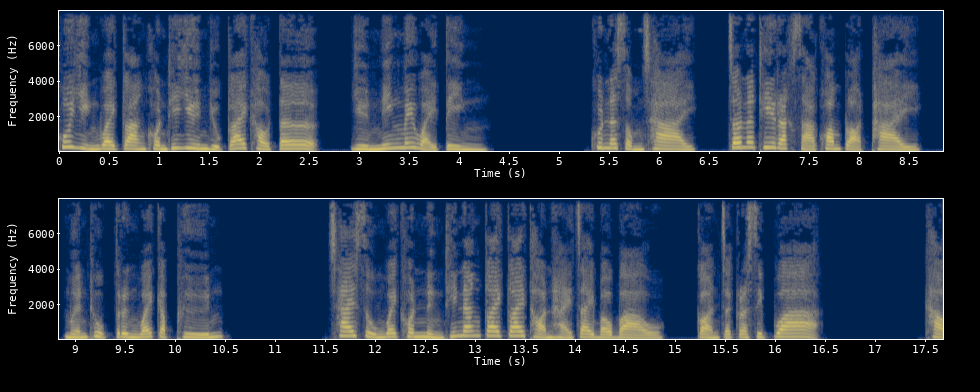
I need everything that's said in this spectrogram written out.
ผู้หญิงวัยกลางคนที่ยืนอยู่ใกล้เคาน์เตอร์ ยืนนิ่งไม่ไหวติง คุณสมชาย เจ้าหน้าที่รักษาความปลอดภัย เหมือนถูกตรึงไว้กับพื้น ชายสูงวัยคนหนึ่งที่นั่งใกล้ๆถอนหายใจเบาๆ ก่อนจะกระซิบว่า เขา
